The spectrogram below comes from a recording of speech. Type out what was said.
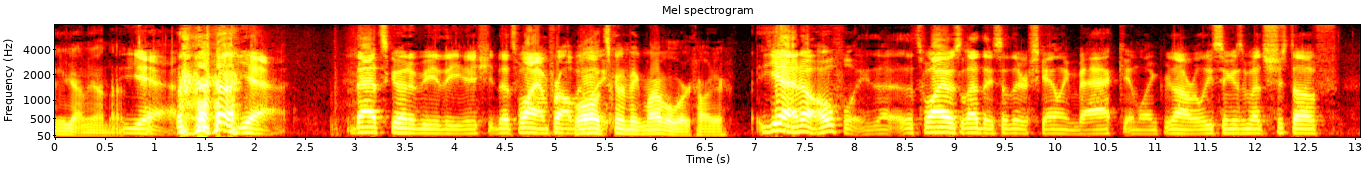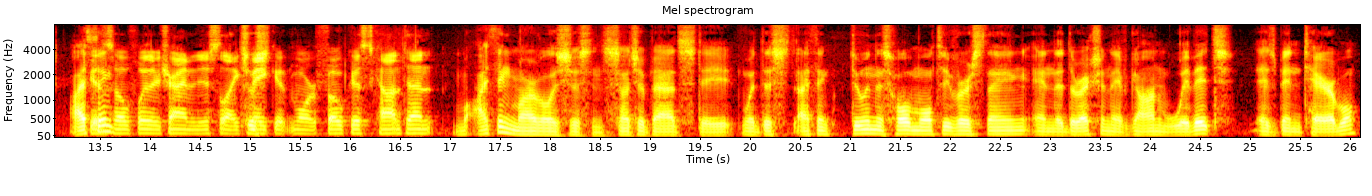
You got me on that. yeah, yeah." That's going to be the issue. That's why I'm probably Well, like- it's gonna make Marvel work harder. Yeah, no, hopefully. That, that's why I was glad they said they're scaling back and like not releasing as much stuff. I think hopefully they're trying to just like Just- make it more focused content. I think Marvel is just in such a bad state with this. I think doing this whole multiverse thing and the direction they've gone with it has been terrible.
